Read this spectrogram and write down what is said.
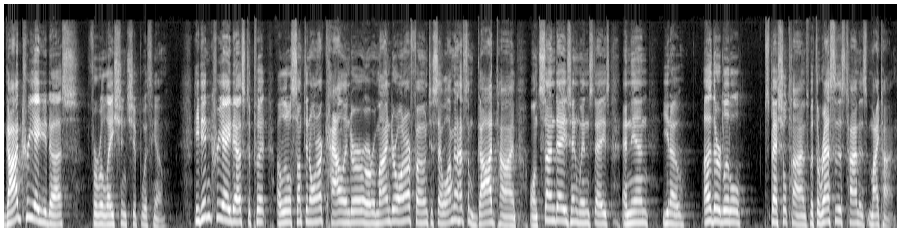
God created us for relationship with him. He didn't create us to put a little something on our calendar or a reminder on our phone to say, well, I'm going to have some God time on Sundays and Wednesdays, and then, you know, other little special times, but the rest of this time is my time.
